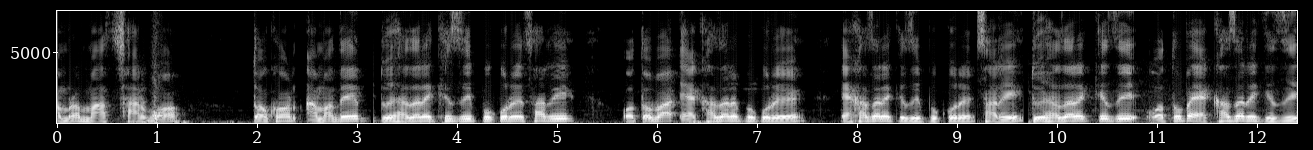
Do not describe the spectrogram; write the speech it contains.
আমরা মাছ ছাড়ব, তখন আমাদের দুই হাজারে কেজি পুকুরে ছাড়ি অথবা এক হাজারে পুকুরে, এক হাজারে কেজি পুকুরে ছাড়ি, দুই হাজারে কেজি অথবা এক হাজারে কেজি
